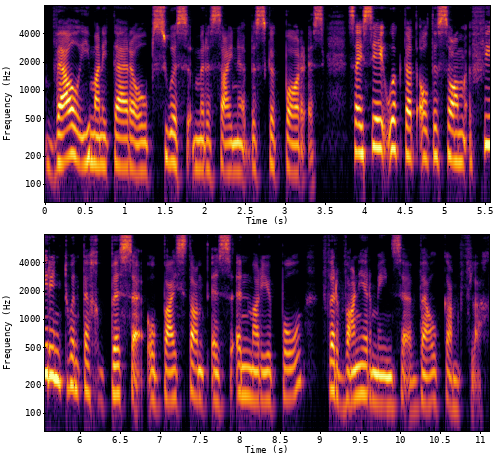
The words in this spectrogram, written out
wel humanitêre hulp soos medisyne beskikbaar is. Sy sê ook dat altesaam 24 busse op bystand is in Mariupol vir wanneer mense wel kan vlug.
